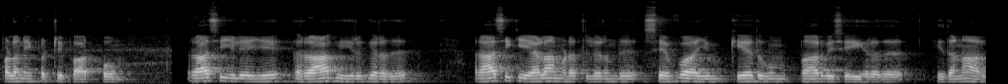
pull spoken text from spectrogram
பலனை பற்றி பார்ப்போம். ராசியிலேயே ராகு இருக்கிறது. ராசிக்கு ஏழாம் இடத்திலிருந்து செவ்வாயும் கேதுவும் பார்வை செய்கிறது. இதனால்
